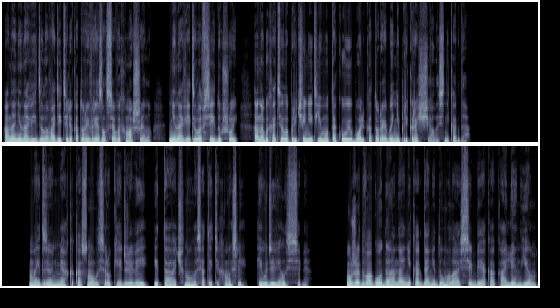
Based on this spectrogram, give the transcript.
Она ненавидела водителя, который врезался в их машину. Ненавидела всей душой. Она бы хотела причинить ему такую боль, которая бы не прекращалась никогда. Мэйдзюнь мягко коснулась руки Дживей, и та очнулась от этих мыслей и удивилась себе. Уже два года она никогда не думала о себе, как о Лин Юн.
